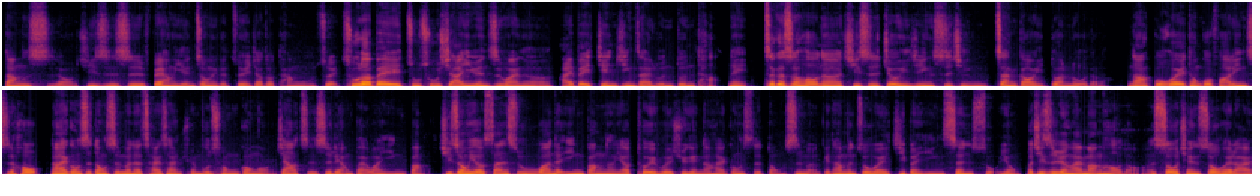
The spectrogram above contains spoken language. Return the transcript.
当时哦，其实是非常严重的一个罪，叫做贪污罪。除了被逐出下议院之外呢，还被监禁在伦敦塔内。这个时候呢，其实就已经事情暂告一段落的了。那国会通过法令之后，南海公司董事们的财产全部充公哦，价值是两百万英镑，其中有三十五万的英镑呢要退回去给南海公司的董事们，给他们作为基本营生所用。那其实人还蛮好的哦，收钱收回来，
